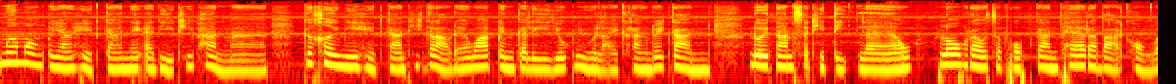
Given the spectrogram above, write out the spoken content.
เมื่อมองไปยังเหตุการณ์ในอดีตที่ผ่านมา ก็เคยมีเหตุการณ์ที่กล่าวได้ว่าเป็นกะลียุคอยู่หลายครั้งด้วยกัน โดยตามสถิติแล้วโลกเราจะพบการแพร่ระบาดของไว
